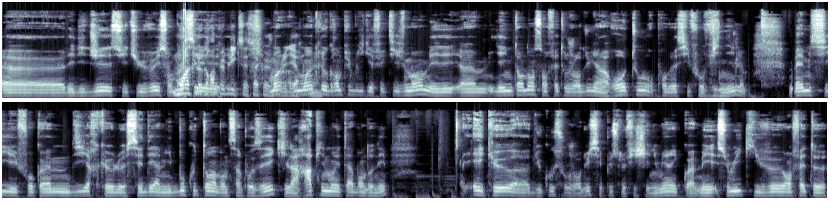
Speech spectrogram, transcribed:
Euh, les DJ, si tu veux, ils sont Moins passés- que le grand public, c'est ça que je moins, voulais dire. moins que le grand public effectivement, mais euh, il y a une tendance en fait aujourd'hui à un retour progressif au vinyle, même si il faut quand même dire que le CD a mis beaucoup de temps avant de s'imposer, qu'il a rapidement été abandonné et que euh, du coup aujourd'hui c'est plus le fichier numérique quoi. Mais celui qui veut en fait euh,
